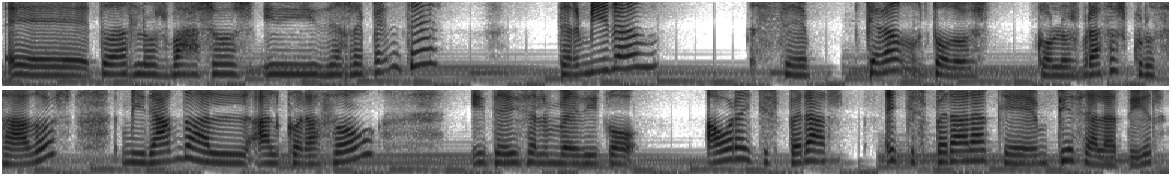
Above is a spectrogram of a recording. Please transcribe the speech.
eh, todos los vasos y de repente terminan, se quedan todos con los brazos cruzados, mirando al, al corazón y te dice el médico, ahora hay que esperar, hay que esperar a que empiece a latir.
